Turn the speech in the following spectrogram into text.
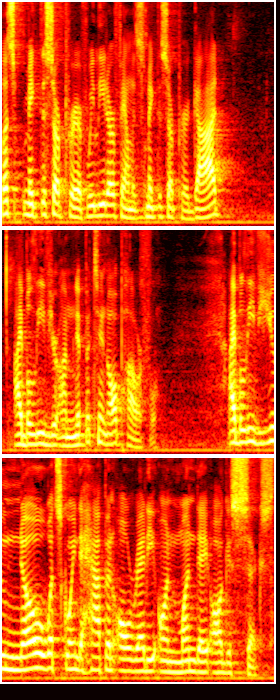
let's make this our prayer. If we lead our families, let's make this our prayer. God, I believe you're omnipotent, all powerful. I believe you know what's going to happen already on Monday, August 6th.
